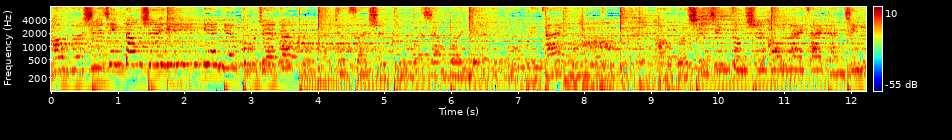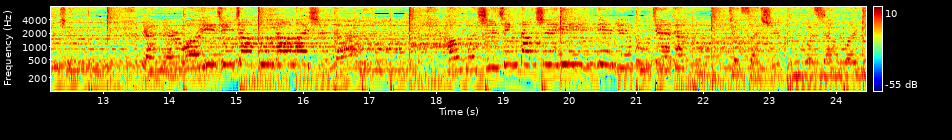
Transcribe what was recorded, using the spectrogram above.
好多事情当时一点也不觉得苦，就算是苦，我想我也不会在乎。好多事情总是后来才看清楚，然而我已经找不到来时的路。好多事情当时一点也不觉得苦，就算是苦，我想我也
